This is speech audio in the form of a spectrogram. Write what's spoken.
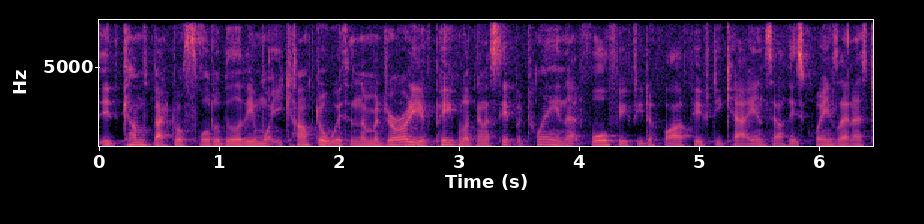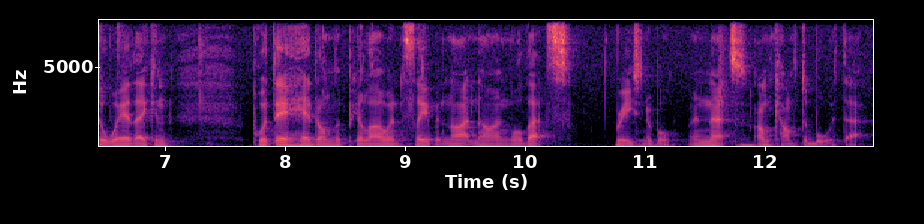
it comes back to affordability and what you're comfortable with, and the majority of people are going to sit between that 450 to 550k in southeast Queensland as to where they can put their head on the pillow and sleep at night, knowing, well, that's reasonable, and that's I'm comfortable with that.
